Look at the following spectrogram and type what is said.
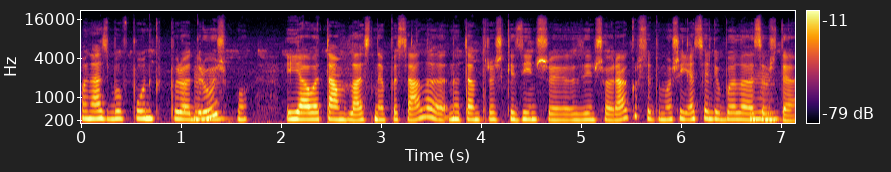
У нас був пункт про дружбу. Mm-hmm. І я от там, власне, писала, ну там трошки з іншої, з іншого ракурсу, тому що я це любила mm-hmm. завжди.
